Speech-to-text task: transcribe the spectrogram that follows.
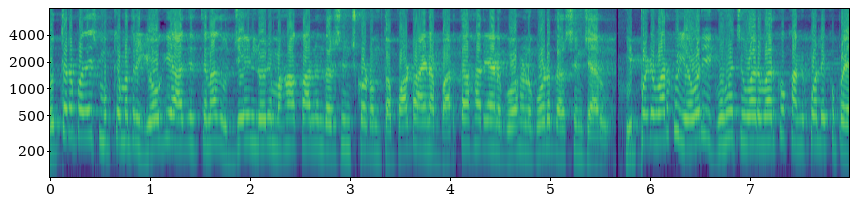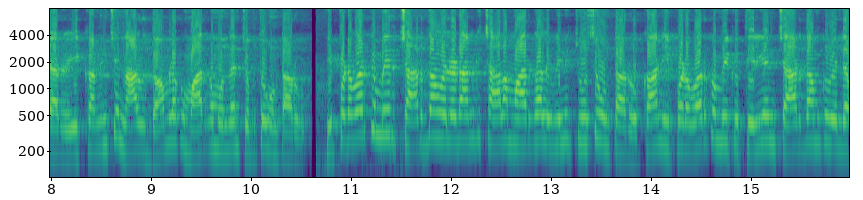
ఉత్తరప్రదేశ్ ముఖ్యమంత్రి యోగి ఆదిత్యనాథ్ ఉజ్జయిన్లోని మహాకాళను దర్శించుకోవడంతో పాటు ఆయన భర్తహరి అనే గుహను కూడా దర్శించారు. ఇప్పటి వరకు ఎవరు ఈ గుహ చివరి వరకు కనుక్కోలేకపోయారు. ఇక్కడ నుంచి నాలుగు దాములకు మార్గం ఉందని చెబుతూ ఉంటారు. ఇప్పటి వరకు మీరు చార్ధాం వెళ్ళడానికి చాలా మార్గాలు విని చూసి ఉంటారు. కానీ ఇప్పటి వరకు మీకు తెలియని చార్ధాంకు వెళ్ళే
